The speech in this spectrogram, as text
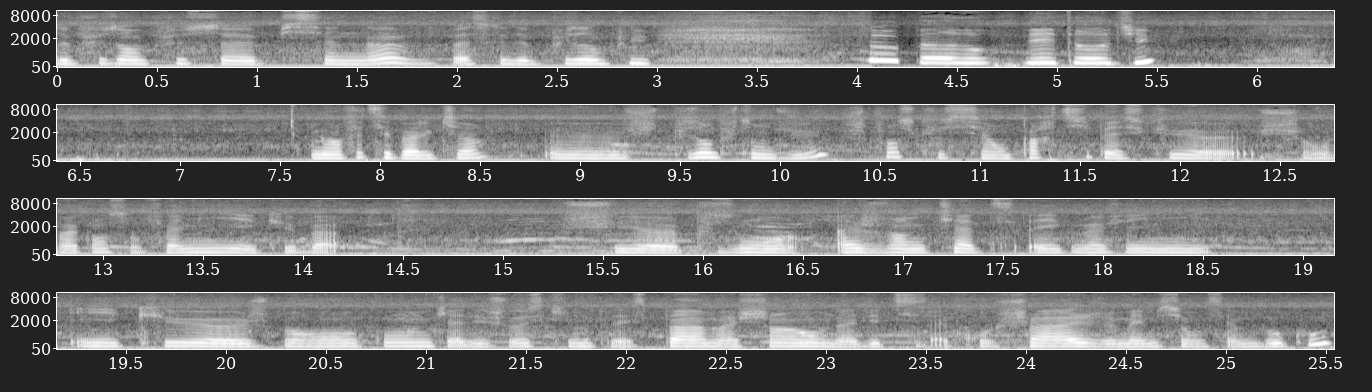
de plus en plus peace and love parce que de plus en plus. Oh, pardon, détendu. Mais en fait, c'est pas le cas. je suis de plus en plus tendue. Je pense que c'est en partie parce que je suis en vacances en famille et que bah, suis plus ou moins H24 avec ma famille et que euh, je me rends compte qu'il y a des choses qui me plaisent pas, machin, on a des petits accrochages, même si on s'aime beaucoup,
